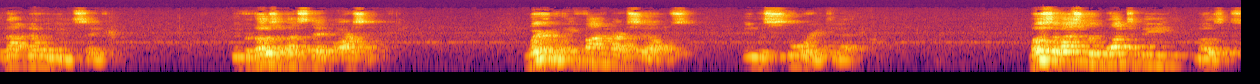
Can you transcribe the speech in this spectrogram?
without knowing Him as Savior. And for those of us that are saved, where do we find ourselves in the story today? Most of us would want to be Moses.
